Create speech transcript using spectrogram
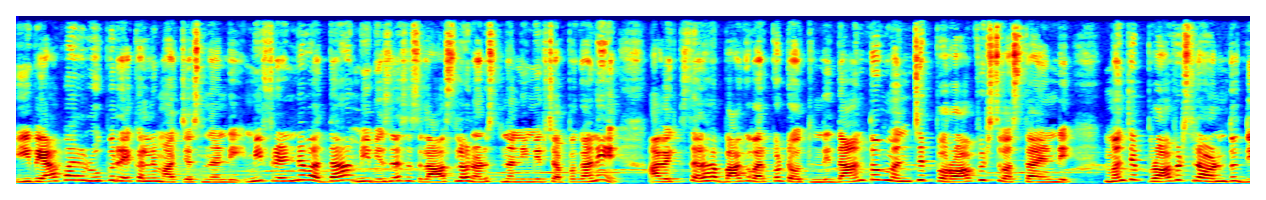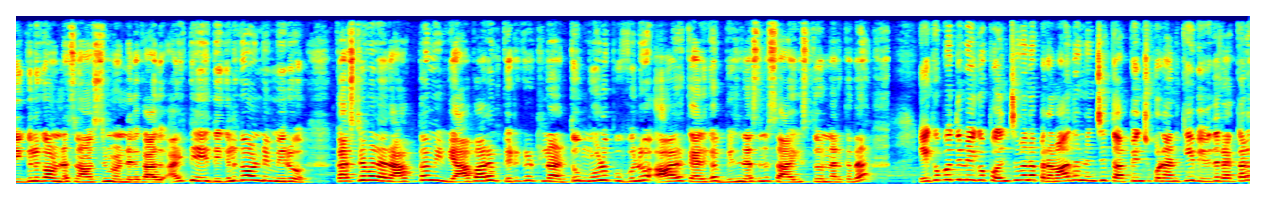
ఈ వ్యాపార రూపురేఖల్ని మార్చేస్తుందండి. మీ ఫ్రెండ్ వద్ద మీ బిజినెస్ లాస్లో నడుస్తుందని మీరు చెప్పగానే ఆ వ్యక్తి సలహా బాగా వర్కౌట్ అవుతుంది. దాంతో మంచి ప్రాఫిట్స్ వస్తాయండి. మంచి ప్రాఫిట్స్ రావడంతో దిగులుగా ఉండాల్సిన అవసరం ఉండేది కాదు. అయితే దిగులుగా ఉండి మీరు కస్టమర్ల రాకతో మీ వ్యాపారం కిటకిటలాడుతూ మూడు పువ్వులు ఆరు కాయలుగా బిజినెస్ను సాగిస్తున్నారు కదా. ఇకపోతే మీకు పొంచమల ప్రమాదం నుంచి తప్పించుకోవడానికి వివిధ రకాల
